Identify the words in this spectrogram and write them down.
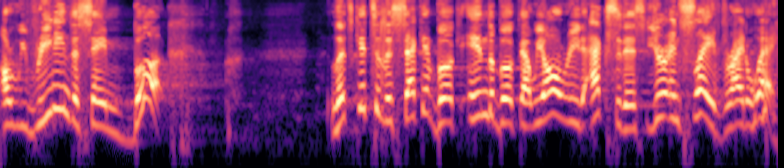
are we reading the same book? Let's get to the second book in the book that we all read, Exodus. You're enslaved right away.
